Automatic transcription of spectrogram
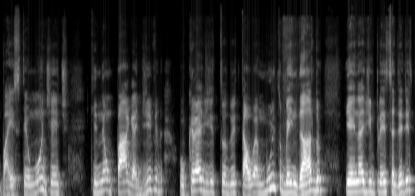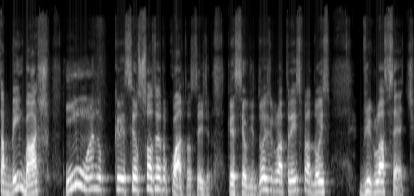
país que tem um monte de gente que não paga a dívida, o crédito do Itaú é muito bem dado e a inadimplência dele está bem baixo. Em um ano cresceu só 0,4, ou seja, cresceu de 2,3 para 2,4. 1,7.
